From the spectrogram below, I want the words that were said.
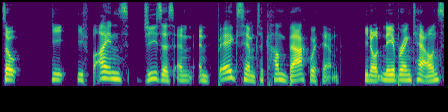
So he he finds Jesus and and begs him to come back with him. You know, neighboring towns,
